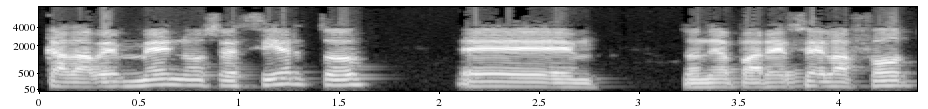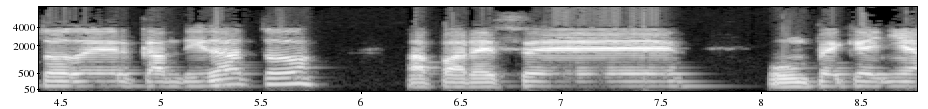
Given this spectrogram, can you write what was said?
cada vez menos es cierto, eh, donde aparece la foto del candidato, aparece un pequeño,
